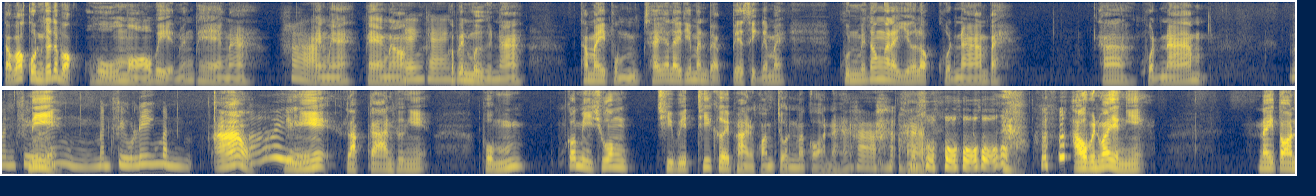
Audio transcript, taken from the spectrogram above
แต่ว่าคนก็จะบอกโอ้โหหมอ weight แม่งแพงนะค่ะแพงไหมแพงเนาะแพงแพงก็เป็นหมื่นนะทำไมผมใช้อะไรที่มันแบบ basic ได้ไหม คุณไม่ต้องอะไรเยอะหรอกขวดน้ำไป อ่า ขวดน้ำมัน feeling นี่มัน feeling มัน อ้าวเอ้ยอย่างนี้หลักการคืองี้ ผมก็มีช่วง ชีวิตที่เคยผ่านความจนมาก่อนนะฮะค่ะอ่าโอ้โหเอาเป็นว่าอย่างนี้ ในตอน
